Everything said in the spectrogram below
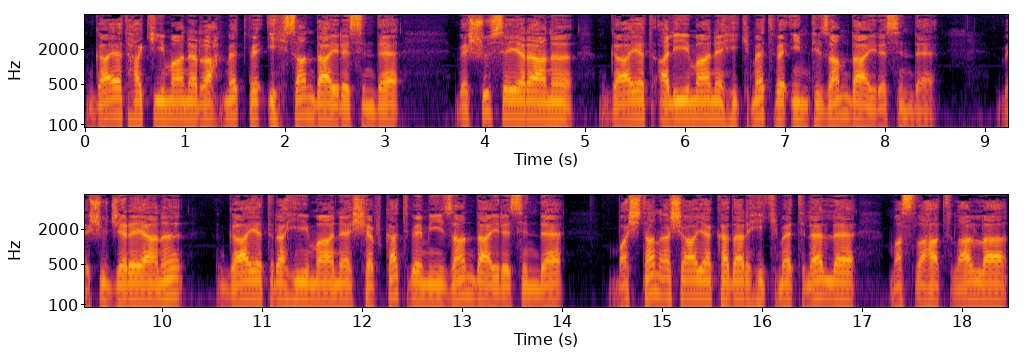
gayet hakimane rahmet ve ihsan dairesinde ve şu seyeranı gayet alimane hikmet ve intizam dairesinde ve şu cereyanı gayet rahimane şefkat ve mizan dairesinde baştan aşağıya kadar hikmetlerle, maslahatlarla,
